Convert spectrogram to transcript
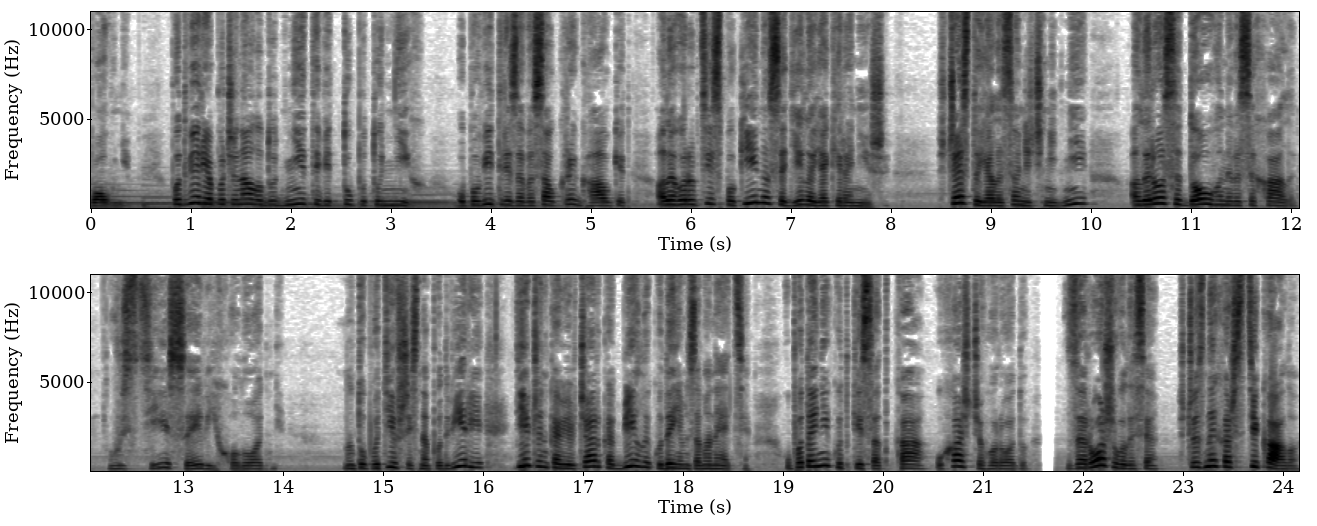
повні. Подвір'я починало дудніти від тупоту ніг. У повітрі зависав крик гавкіт, але горобці спокійно сиділи, як і раніше. Ще стояли сонячні дні, але роси довго не висихали, густі, сиві й холодні. Ну, тупотівшись на подвір'ї, дівчинка вівчарка бігли, куди їм заманеться, у потайні кутки садка, у хащу городу. Зарошувалися, що з них аж стікало.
